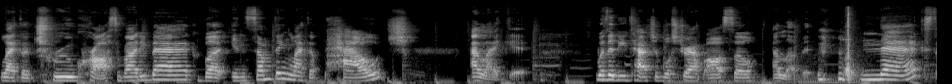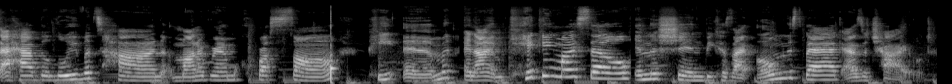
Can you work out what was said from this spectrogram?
like a true crossbody bag, but in something like a pouch, I like it with a detachable strap also. I love it. Next, I have the Louis Vuitton Monogram Croissant PM, and I am kicking myself in the shin because I own this bag as a child.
